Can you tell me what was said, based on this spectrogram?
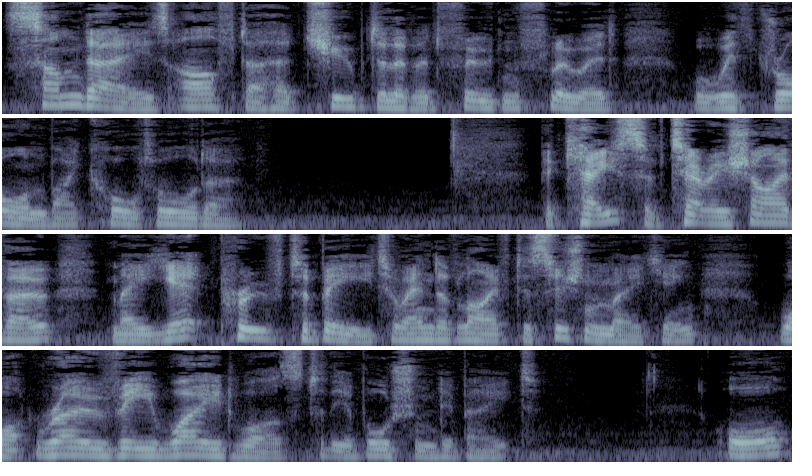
some days after her tube delivered food and fluid were withdrawn by court order. The case of Terri Schiavo may yet prove to be to end of life decision making what Roe v. Wade was to the abortion debate. Or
